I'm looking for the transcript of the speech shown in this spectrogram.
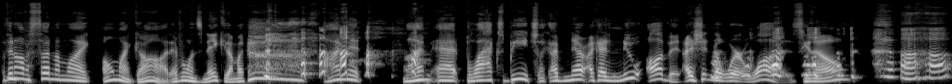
But then all of a sudden I'm like, oh my God, everyone's naked. I'm like, I'm at, I'm at Black's Beach. Like I've never, like I knew of it. I just didn't know where it was, you know? Uh huh.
